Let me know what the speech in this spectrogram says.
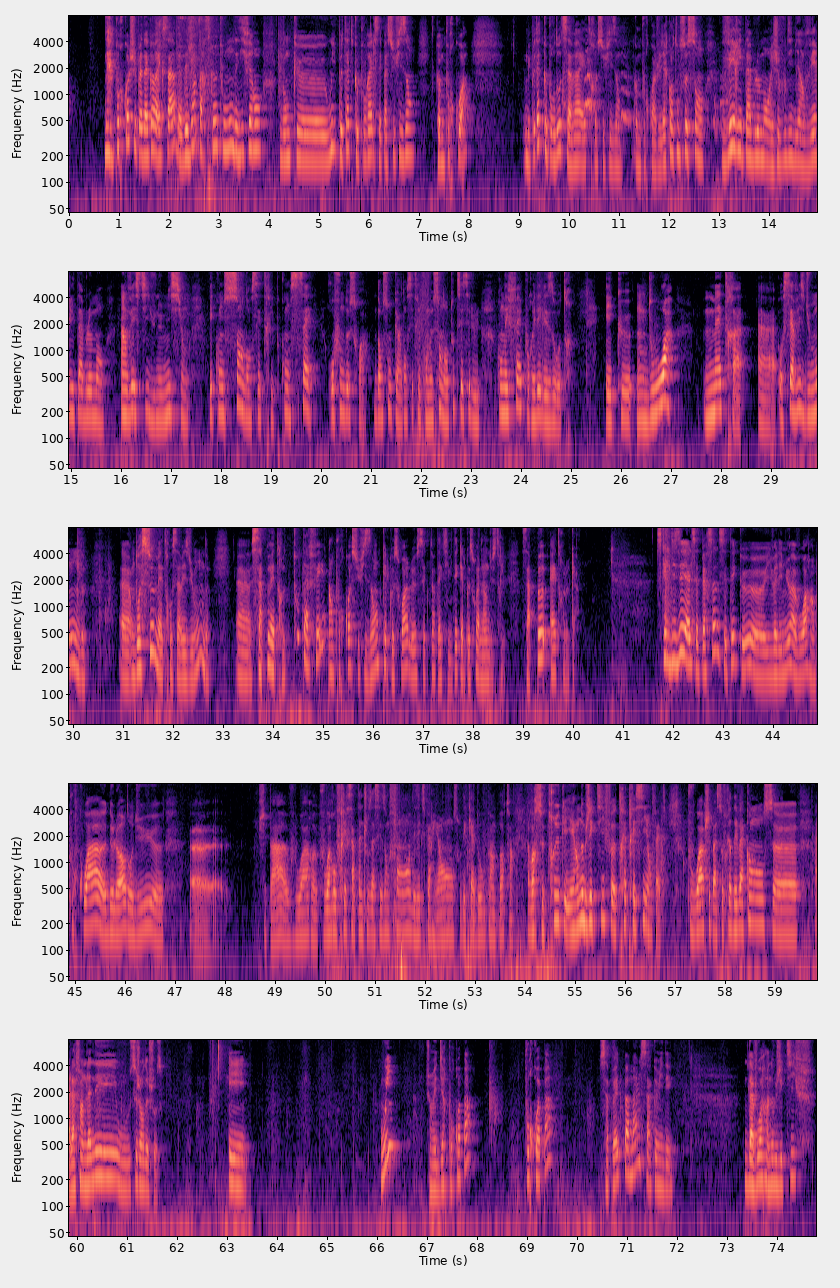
Pourquoi je suis pas d'accord avec ça? Ben Déjà parce que tout le monde est différent. Donc euh, oui, peut-être que pour elle, c'est pas suffisant comme pourquoi? Mais peut-être que pour d'autres, ça va être suffisant comme pourquoi. Je veux dire, quand on se sent véritablement, et je vous dis bien véritablement, investi d'une mission et qu'on sent dans ses tripes, qu'on sait au fond de soi, dans son cœur, dans ses tripes, qu'on le sent dans toutes ses cellules, qu'on est fait pour aider les autres et que on doit mettre euh, au service du monde, euh, on doit se mettre au service du monde, euh, ça peut être tout à fait un pourquoi suffisant, quel que soit le secteur d'activité, quelle que soit l'industrie. Ça peut être le cas. Ce qu'elle disait, elle, cette personne, c'était qu'il valait mieux avoir un pourquoi de l'ordre du je sais pas, vouloir euh, pouvoir offrir certaines choses à ses enfants, des expériences ou des cadeaux, peu importe. Avoir ce truc et un objectif euh, très précis en fait. Pouvoir, je sais pas, s'offrir des vacances euh, à la fin de l'année ou ce genre de choses. Et oui, j'ai envie de dire pourquoi pas. Pourquoi pas? Ça peut être pas mal ça comme idée. D'avoir un objectif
